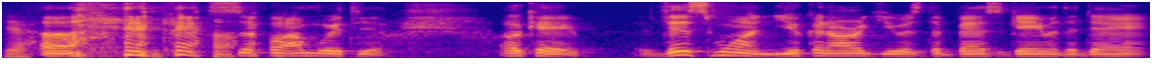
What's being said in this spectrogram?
Yeah. Uh, so I'm with you. Okay, this one you can argue is the best game of the day.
